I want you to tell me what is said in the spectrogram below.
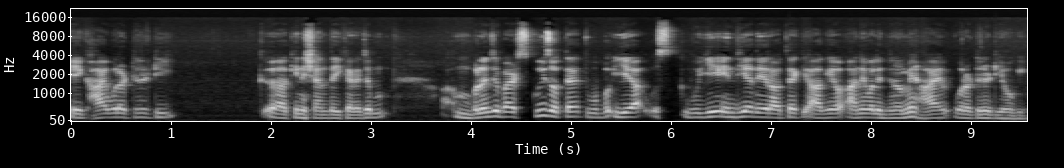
एक हाई वोलेटिलिटी की निशानदेही करे। जब बुलंजर बैट स्क्वीज होता है तो वो ये, उस, वो ये इंडिया दे रहा होता है कि आगे, आने वाले दिनों में हाई वोलेटिलिटी होगी।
